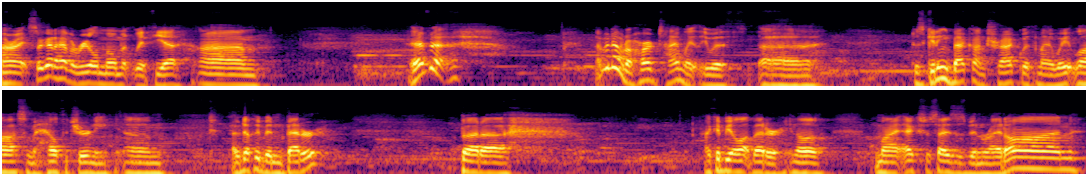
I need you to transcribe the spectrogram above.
All right, so I gotta have a real moment with you. Um, I've been, I've been having a hard time lately with uh, just getting back on track with my weight loss and my health journey. Um, I've definitely been better, but uh, I could be a lot better. You know, my exercise has been right on,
